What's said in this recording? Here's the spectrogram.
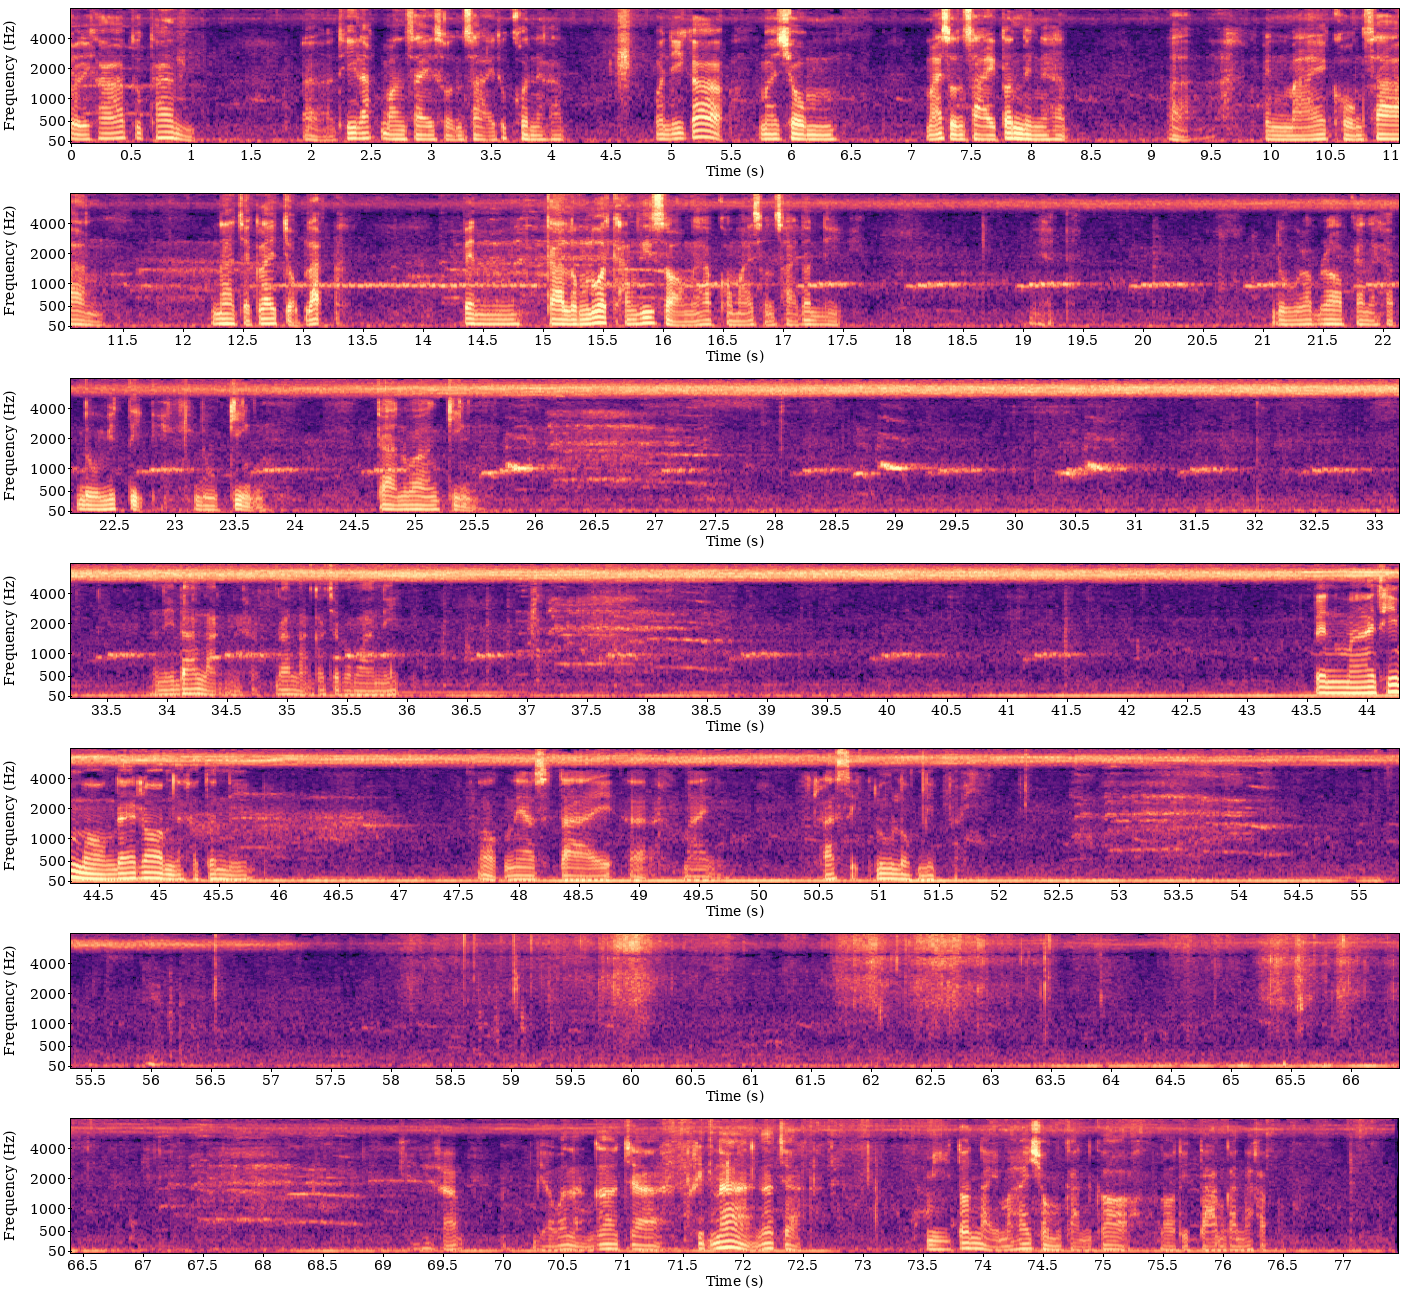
สวัสดีครับทุกท่านที่รักบอนไซสนสายทุกคนนะครับ วันนี้ก็มาชมไม้สนสายต้นหนึ่งนะครับเป็นไม้โครงสร้าง น่าจะใกล้จบละ เป็นการลงลวดครั้งที่สองนะครับ ของไม้สนสายต้นนี้ ดูรอบๆกันนะครับ ดูมิติดูกิ่ง การวางกิ่ง อั นี้ด้านหลังนะครับ ด้านหลังก็จะประมาณนี้ เป็นไม้ที่มองได้รอบนะครับต้นนี้ ออกแนวสไตล์ไม้คลาสสิกลู่ลมนิดหน่อย ครับ เดี๋ยววันหลังก็จะคลิปหน้าก็จะมีต้นไหนมาให้ชมกันก็รอติดตามกันนะครับ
